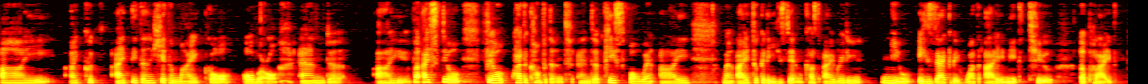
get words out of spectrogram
i i could i didn't hit my goal overall. And uh, I, but I still feel quite confident and peaceful when I, when I took the exam because I really knew exactly what I need to apply.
